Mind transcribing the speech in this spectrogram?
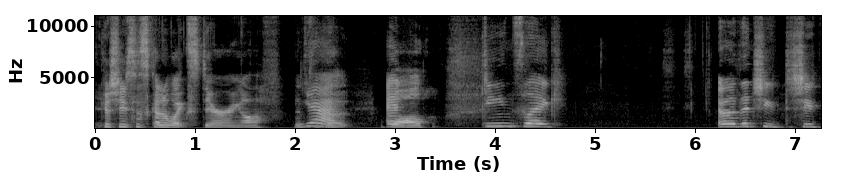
Because she's just kind of like staring off into Yeah, the and- wall. Dean's like Oh then she she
